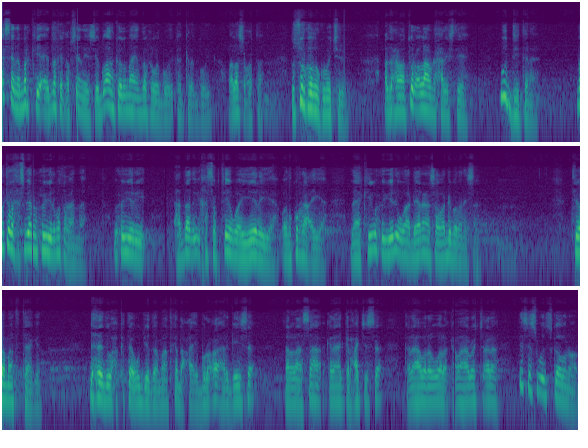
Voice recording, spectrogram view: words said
asana markii ay dalka qabsanaysay go'aankooda maaha in dalka la gooy ka kala gooyo waa la socotaa dastuurkoodana kuma jirin. Cabdiraxmaan tuur allah naxariistee wuu diidanaa. Markii la khasbeen muxuu yihi mataqaanaa wuxuu yihi haddaad i khasabteen waa yeelaya waad ku raacaya. Laakiin wuxuu yihi waa dheeranaysaa waa dhib badanaysaa. Tii baa maanta taagan. Dhexdeedii waxaa ka taan u jeedaa maanta ka dhacay burco hargeysa qalalaasaha kanaha garxajisa kanaha warawara kanaha harba jecla this is what's going on.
